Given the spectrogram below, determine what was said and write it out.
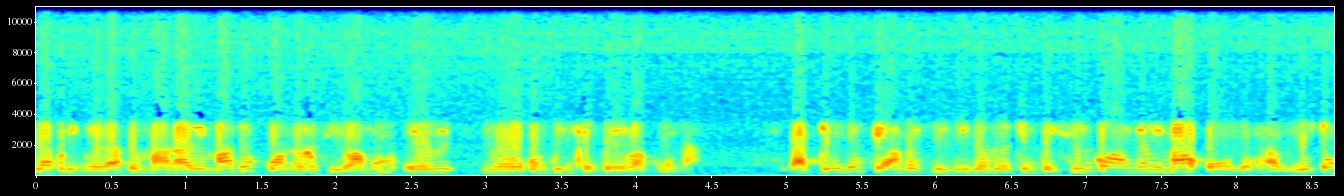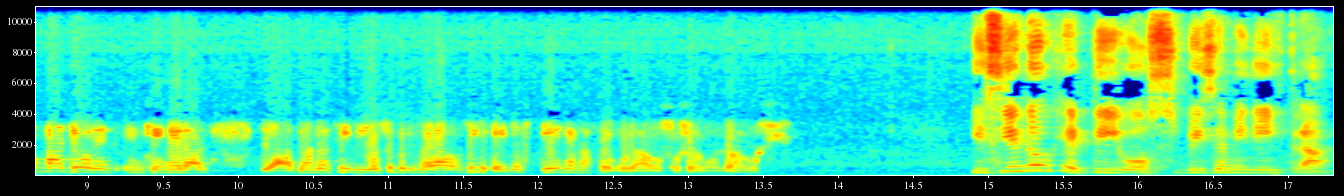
la primera semana de mayo cuando recibamos el nuevo contingente de vacunas. Aquellos que han recibido los de 85 años y más o los adultos mayores en general que hayan recibido su primera dosis, ellos tienen asegurado su segunda dosis. Y siendo objetivos, viceministra,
